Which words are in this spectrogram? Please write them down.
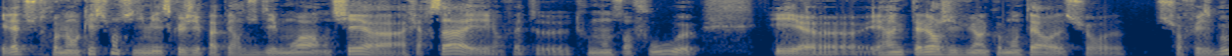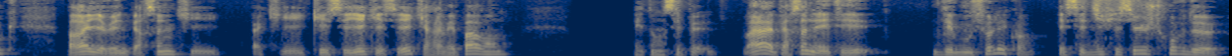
Et là, tu te remets en question, tu te dis, mais est-ce que j'ai pas perdu des mois entiers à, à faire ça? Et en fait, tout le monde s'en fout. et, et rien que tout à l'heure, j'ai vu un commentaire sur sur Facebook. Pareil, il y avait une personne qui bah, qui, qui essayait, qui essayait, qui arrivait pas à vendre. Et dans ces, voilà, la personne a été déboussolée, quoi. Et c'est difficile, je trouve, de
